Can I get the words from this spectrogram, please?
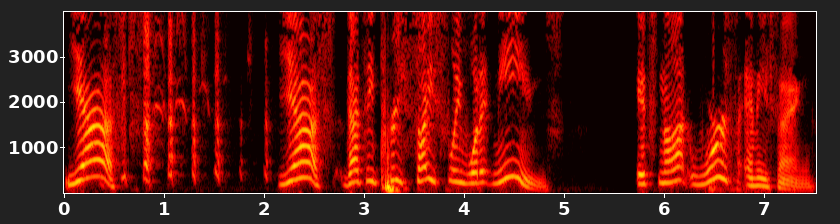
Yes! Yes! That's precisely what it means. It's not worth anything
